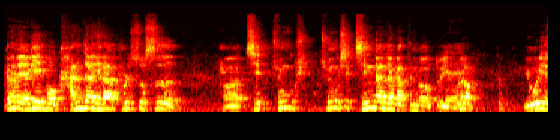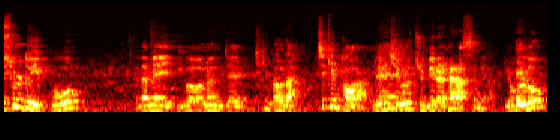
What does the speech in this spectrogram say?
그 다음에 여기 뭐 간장이나 굴소스, 어, 지- 중국식 중국식 진간장 같은 것도 있고요. 요리 술도 있고 그 다음에 이거는 이제 치킨 파우더. 치킨 파우더 이런 네. 식으로 준비를 해놨습니다. 이걸로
